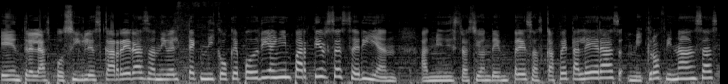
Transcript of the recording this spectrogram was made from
Entre las posibles carreras a nivel técnico que podrían impartirse serían Administración de Empresas Cafetaleras, Microfinanzas,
